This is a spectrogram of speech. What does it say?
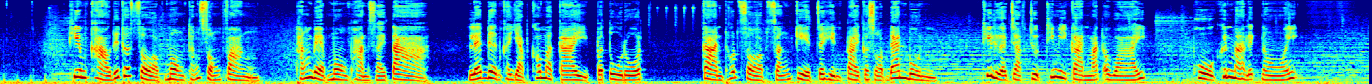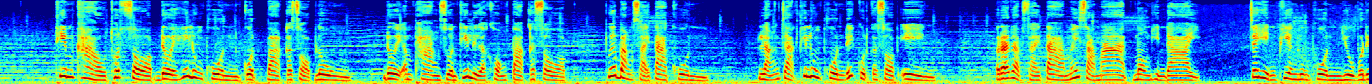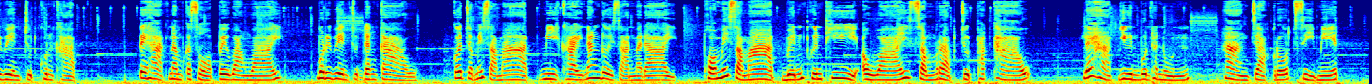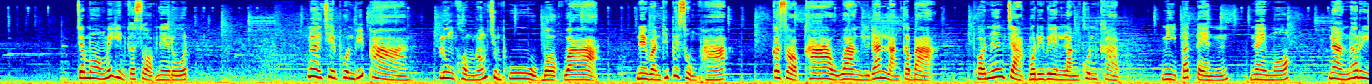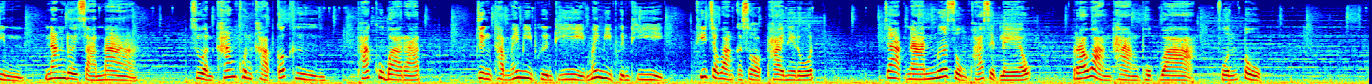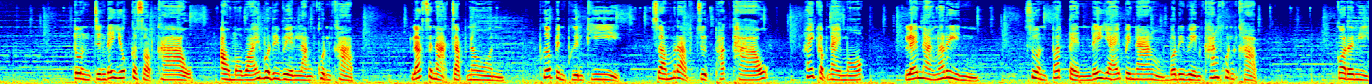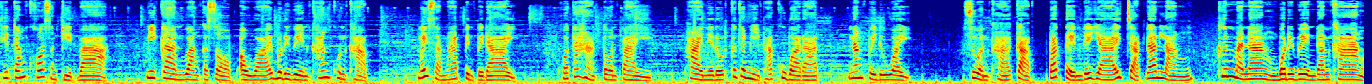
ทีมข่าวได้ทดสอบมองทั้งสองฝั่ง ทั้งแบบมองผ่านสายตา และเดินขยับเข้ามาใกล้ประตูรถ การทดสอบสังเกตจะเห็นปลายกระสอบด้านบน ที่เหลือจากจุดที่มีการมัดเอาไว้โผล่ขึ้นมาเล็กน้อย ทีมข่าวทดสอบโดยให้ลุงพลกดปากกระสอบลง โดยอำพางส่วนที่เหลือของปากกระสอบ เพื่อบังสายตาคน หลังจากที่ลุงพลได้กดกระสอบเอง ระดับสายตาไม่สามารถมองเห็นได้ จะเห็นเพียงลุงพลอยู่บริเวณจุดคนขับ แต่หากนำกระสอบไปวางไว้ บริเวณจุดดังกล่าว ก็จะไม่สามารถมีใครนั่งโดยสารมาได้ เพราะไม่สามารถเว้นพื้นที่เอาไว้สำหรับจุดพักเท้า และหากยืนบนถนน ห่างจากรถ 4 เมตร จะมองไม่เห็นกระสอบในรถนายชัยพลวิภาลุงของน้องชมพู่บอกว่า ในวันที่ไปส่งพระ กระสอบข้าววางอยู่ด้านหลังกระบะ เพราะเนื่องจากบริเวณหลังคนขับ มีป้าแตนนายม็อก นางนริน นั่งโดยสารมา ส่วนข้างคนขับก็คือพระครูบารัตจึงทำให้มีพื้นที่ไม่มีพื้นที่ที่จะวางกระสอบภายในรถ จากนั้นเมื่อส่งพระเสร็จแล้ว ระหว่างทางพบว่า ฝนตก ตนจึงได้ยกกระสอบข้าว เอามาไว้บริเวณหลังคนขับ ลักษณะจับนอน เพื่อเป็นพื้นที่สำหรับจุดพักเท้า ให้กับนายมอกและนางนริน ส่วนป้าแตนได้ย้ายไปนั่งบริเวณข้างคนขับ กรณีที่ตั้งข้อสังเกตว่า มีการวางกระสอบเอาไว้บริเวณข้างคนขับ ไม่สามารถเป็นไปได้ เพราะถ้าหากตอนไป ภายในรถก็จะมีพักคูบารัตนั่งไปด้วย ส่วนขากลับป้าแตนได้ย้ายจากด้านหลัง ขึ้นมานั่งบริเวณด้านข้าง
